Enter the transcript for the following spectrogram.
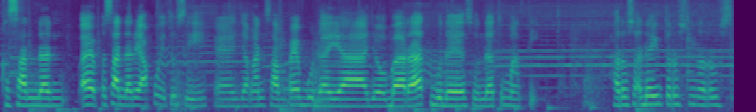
kesan dan eh pesan dari aku itu sih kayak jangan sampai budaya Jawa Barat budaya Sunda tuh mati. Harus ada yang terus menerus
